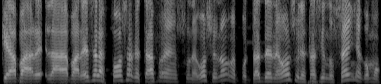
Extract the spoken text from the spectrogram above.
que la, aparece la esposa que está en su negocio, ¿no? En el portal de negocio y le está haciendo señas como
